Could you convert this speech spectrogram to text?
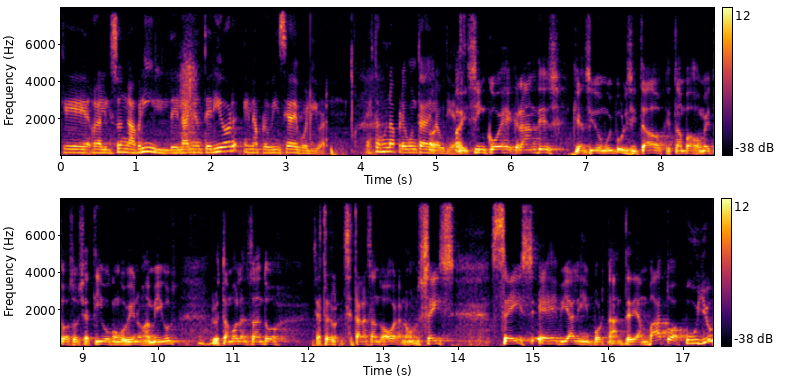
que realizó en abril del año anterior en la provincia de Bolívar. Esta es una pregunta de la audiencia. Hay cinco ejes grandes que han sido muy publicitados, que están bajo método asociativo con gobiernos amigos, pero estamos lanzando, ya se está lanzando ahora, ¿no? Seis, seis ejes viales importantes, de Ambato a Puyo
